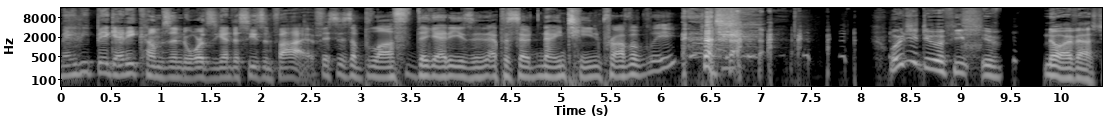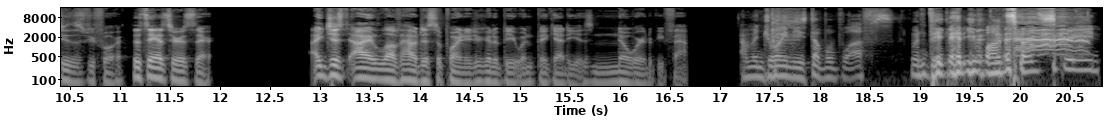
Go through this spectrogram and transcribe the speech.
Maybe Big Eddie comes in towards the end of season five. This is a bluff. Big Eddie is in episode 19, probably. What would you do if you if No, I've asked you this before. This answer is there. I just I love how disappointed you're gonna be when Big Eddie is nowhere to be found. I'm enjoying these double bluffs. When Big Eddie walks on screen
